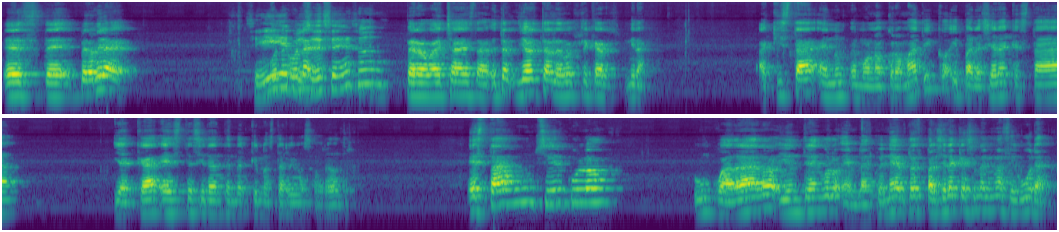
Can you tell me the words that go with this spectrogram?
Este, pero mira, sí, una- pues una- es eso. pero voy a echar esta. Yo ahorita les voy a explicar. Mira, aquí está en, un, en monocromático y pareciera que está. Y acá este sí da a entender que uno está arriba sobre otro. Está un círculo, un cuadrado y un triángulo en blanco y negro. Entonces pareciera que es una misma figura.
